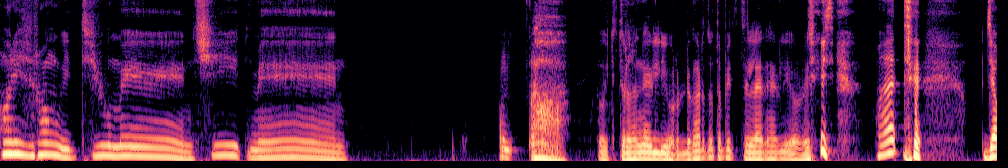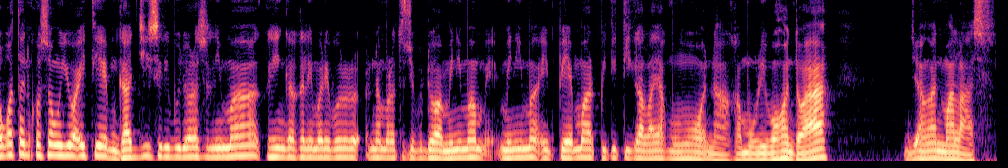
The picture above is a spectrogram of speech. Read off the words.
what is wrong with you man? Shit man. Ah oh itu telan liur dengar tu tapi telan liur what Jawatan kosong UiTM gaji 1205 hingga ke 5672 minimum minima PMR PT3 layak memohon. Nah, kamu boleh mohon tu ah. Jangan malas.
